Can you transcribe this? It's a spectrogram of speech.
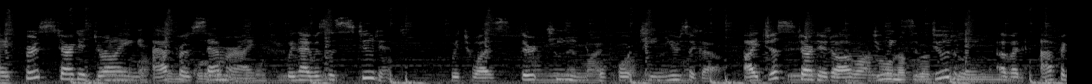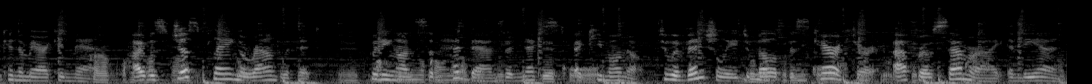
I first started drawing Afro Samurai when I was a student, which was 13 or 14 years ago. I just started off doing some doodling of an African American man. I was just playing around with it, putting on some headbands and next a kimono, to eventually develop this character, Afro Samurai, in the end.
